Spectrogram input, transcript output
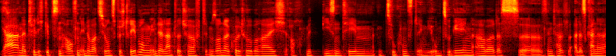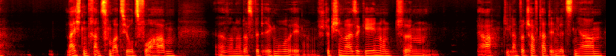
ja, natürlich gibt es einen Haufen Innovationsbestrebungen in der Landwirtschaft, im Sonderkulturbereich, auch mit diesen Themen in Zukunft irgendwie umzugehen. Aber das äh, sind halt alles keine leichten Transformationsvorhaben, äh, sondern das wird irgendwo äh, stückchenweise gehen. Und ähm, ja, die Landwirtschaft hat in den letzten Jahren,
